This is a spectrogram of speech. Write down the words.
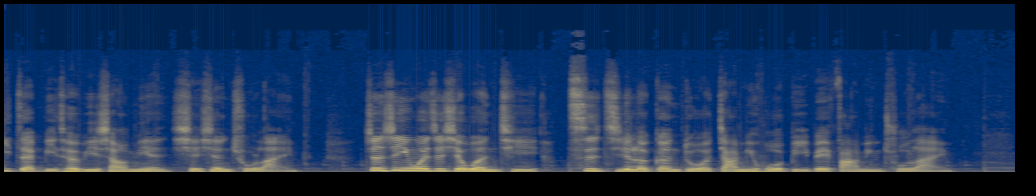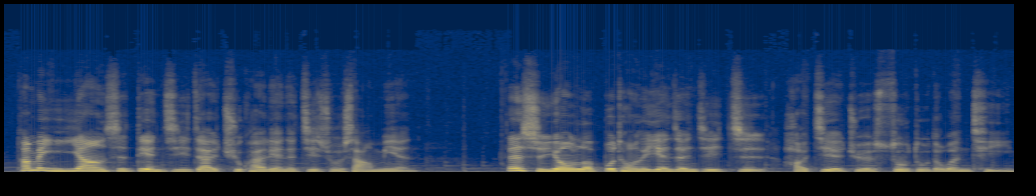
一在比特币上面显现出来。正是因为这些问题，刺激了更多加密货币被发明出来。它们一样是奠基在区块链的技术上面，但使用了不同的验证机制，好解决速度的问题。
